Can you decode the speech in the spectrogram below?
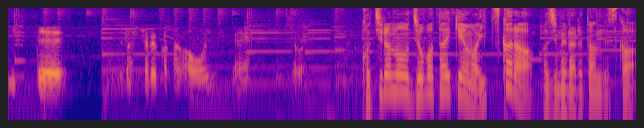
ー、言っていらっしゃる方が多いですね。こちらの乗馬体験はいつから始められたんですか？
